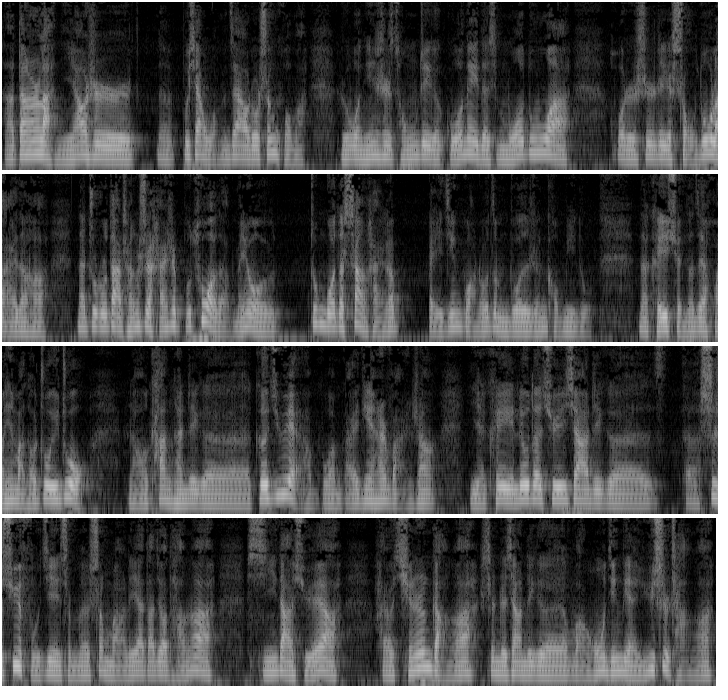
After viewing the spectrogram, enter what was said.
啊，当然了，你要是呃不像我们在澳洲生活嘛，如果您是从这个国内的魔都啊，或者是这个首都来的哈，那住住大城市还是不错的，没有中国的上海和北京、广州这么多的人口密度，那可以选择在环形码头住一住，然后看看这个歌剧院啊，不管白天还是晚上，也可以溜达去一下这个呃市区附近，什么圣玛利亚大教堂啊、悉尼大学啊。还有情人港啊，甚至像这个网红景点鱼市场啊，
